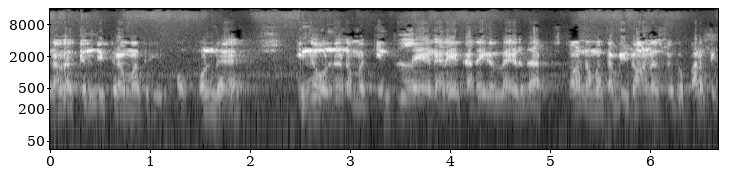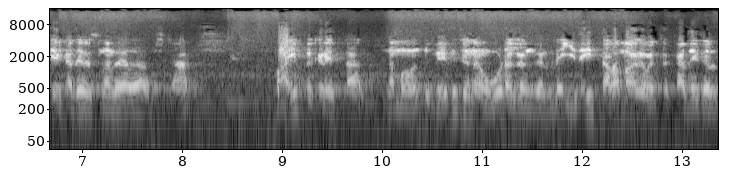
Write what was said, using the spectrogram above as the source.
நல்லா தெரிஞ்சுக்கிற மாதிரி இருக்கும். ஒன்று இன்னும் ஒன்று நம்ம கிண்டில்லே நிறைய கதைகள்லாம் எழுத ஆரம்பிச்சிட்டோம். நம்ம தம்பி டானஸ்டுக்கு படத்துக்கே கதை வசனம் எழுத ஆரம்பிச்சிட்டான். வாய்ப்பு கிடைத்தால் நம்ம வந்து வெகுஜன ஊடகங்கள்ல இதை தளமாக வச்ச கதைகள்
